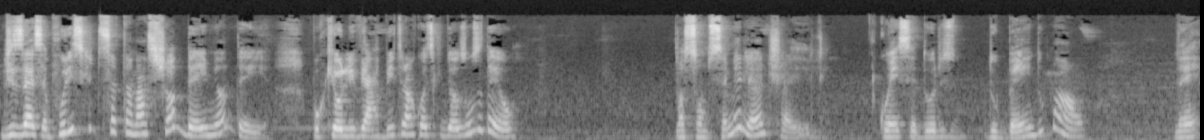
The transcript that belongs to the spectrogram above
17. Por isso que Satanás te odeia e me odeia. Porque o livre-arbítrio é uma coisa que Deus nos deu. Nós somos semelhantes a Ele, conhecedores do bem e do mal, né?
